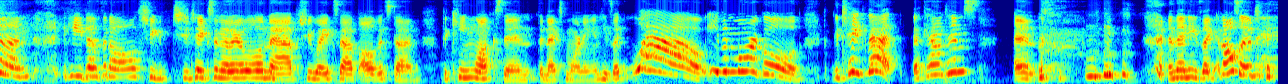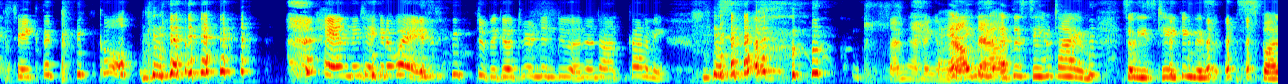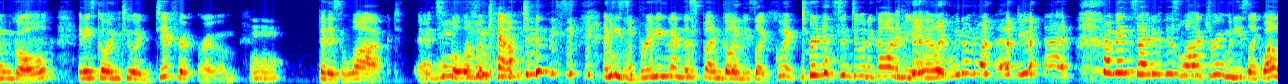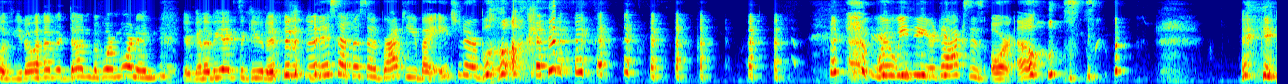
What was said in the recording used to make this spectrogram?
and he does it all. She she takes another little nap. She wakes up. All of it's done. The king walks in the next morning and he's like wow even more gold. Take that accountants. And and then he's like and also take, take the gold. And they take it away. To be go turned into an economy. I'm having a And at the- meltdown. at the same time, so he's taking this spun gold and he's going to a different room Mhm. That is locked and it's full of accountants. And he's bringing them the spun gold and he's like, quick, turn this into an economy. And they're like, we don't know how to do that from inside of this locked room. And he's like, well, if you don't have it done before morning, you're going to be executed. This episode brought to you by H&R Block, where we do your taxes or else.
